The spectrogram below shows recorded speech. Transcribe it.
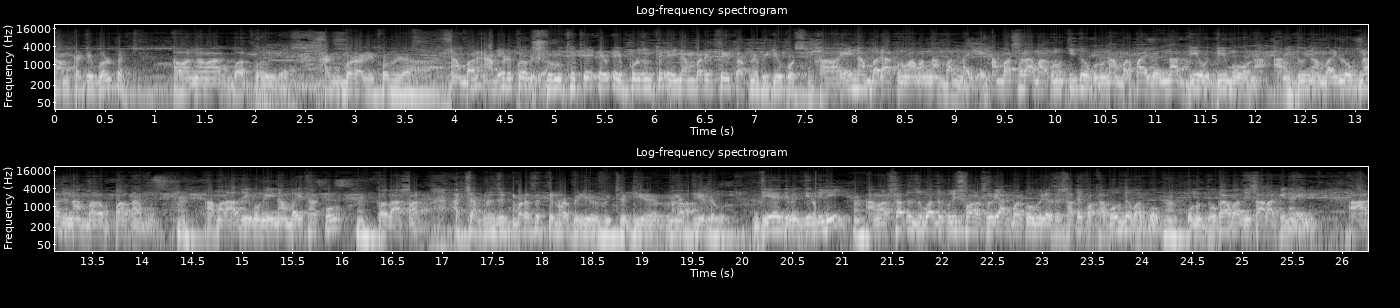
নামটা কি বলবেন? আমার নাম আকবর কবিরাজ। আকবর আলী কবিরাজ। নাম্বার মানে আপনি তো শুরু থেকে এই পর্যন্ত এই নাম্বারেতেই তো আপনি ভিডিও করছেন। হ্যাঁ এই নাম্বারে আর কোনো আমার নাম্বার নাই। এই নাম্বার ছাড়া আমার কোনো তৃতীয় কোনো নাম্বার পাইবেন না দিও দিমও না। আমি দুই নাম্বারই লোক না যে নাম্বার পাল্টাবো আমার আজীবন এই নাম্বারই থাকব। তবে আমার আচ্ছা আপনার যে নাম্বার আছে ভিডিওর ভিতরে দিয়ে মানে দিয়ে দেবো। দিয়ে দেবেন তিনি আমার সাথে যোগাযোগ করি সরাসরি একবার কবিরাজের সাথে কথা বলতে পারব। কোনো ধোকাবাজি চালাকি নাই এনে। আর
